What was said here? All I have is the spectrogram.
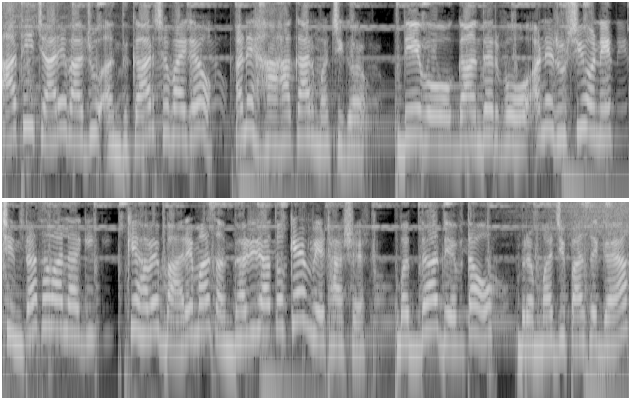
આથી ચારે બાજુ અંધકાર છવાઈ ગયો અને હાહાકાર મચી ગયો. દેવો, ગાંધર્વો અને ઋષિઓને ચિંતા થવા લાગી કે હવે બારે માસ અંધારી રાતો કેમ વેઠાશે? બધા દેવતાઓ બ્રહ્માજી પાસે ગયા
